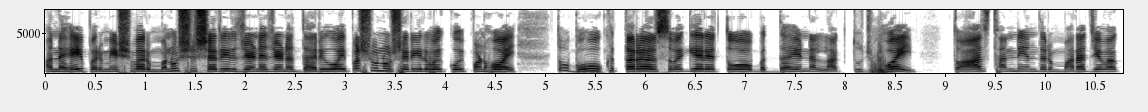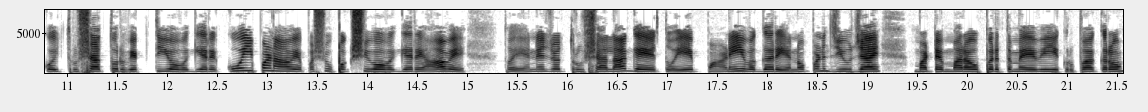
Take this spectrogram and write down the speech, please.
અને હે પરમેશ્વર, મનુષ્ય શરીર જેણે જેણે ધાર્યું હોય, પશુનું શરીર હોય, કોઈ પણ હોય, તો ભૂખ, તરસ વગેરે તો બધા એને લાગતું જ હોય. તો આ સ્થાનની અંદર મારા જેવા કોઈ તૃષાતુર વ્યક્તિઓ વગેરે કોઈ પણ આવે, પશુ પક્ષીઓ વગેરે આવે, તો એને જો તૃષા લાગે, તો એ પાણી વગર એનો પણ જીવ જાય. માટે મારા ઉપર તમે એવી કૃપા કરો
